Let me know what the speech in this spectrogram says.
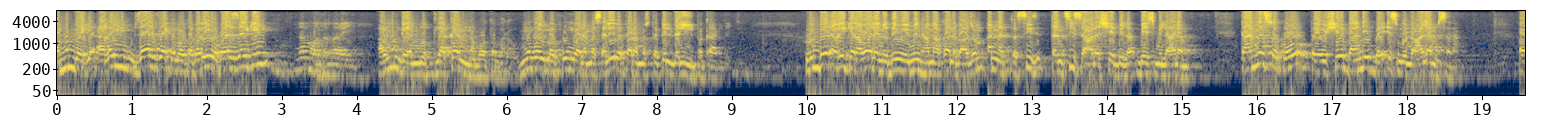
امونږه اغیم ځای ځای کې معتبرې او باز ځای کې نه معتبرې امونږه مطلقاً نه معتبرو موږ مفهوم ولا مسلې لپاره مستقل دلیل پکار دی لومبه هغه کې راواله نو دی وی من هم قال بعضهم ان التنسيس على الشيء باسم العلم تانس کو په یو شی باندې به اسم العلم سره او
